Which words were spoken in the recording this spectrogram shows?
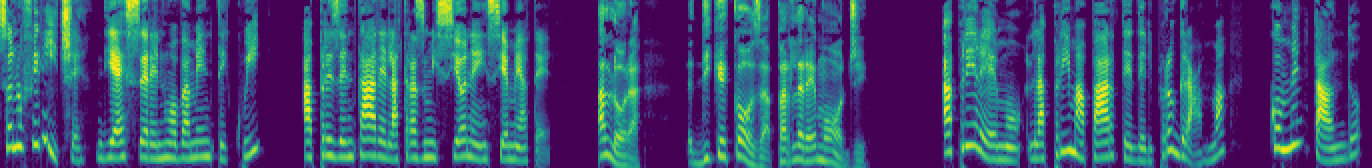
Sono felice di essere nuovamente qui a presentare la trasmissione insieme a te. Allora, di che cosa parleremo oggi? Apriremo la prima parte del programma commentando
